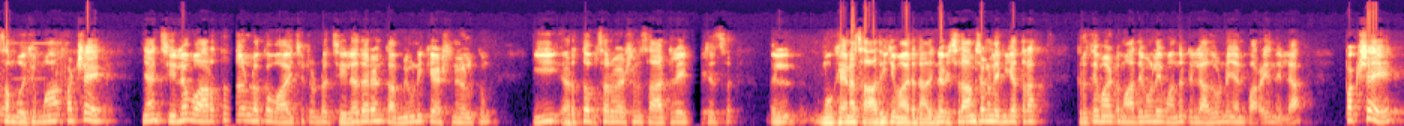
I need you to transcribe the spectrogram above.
സംഭവിച്ചു. പക്ഷേ ഞാൻ ചില വാർത്തകളിലൊക്കെ വായിച്ചിട്ടുണ്ട്. ചിലതരം കമ്മ്യൂണിക്കേഷനുകൾക്കും ഈ എർത്ത് ഒബ്സർവേഷൻ സാറ്റലൈറ്റ്സ് മുഖേന സാധിക്കുമായിരുന്നു. അതിന്റെ വിശദാംശങ്ങൾ എനിക്ക് അത്ര കൃത്യമായിട്ട് മാധ്യമങ്ങളിൽ വന്നിട്ടില്ല. അതുകൊണ്ട് ഞാൻ പറയുന്നില്ല. പക്ഷേ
